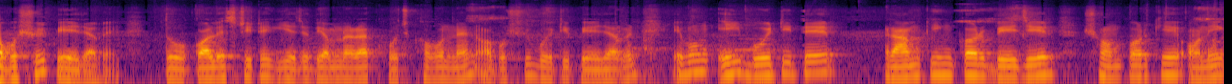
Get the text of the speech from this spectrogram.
অবশ্যই পেয়ে যাবেন। তো কলেজ স্ট্রিটে গিয়ে যদি আপনারা খোঁজ খবর নেন, অবশ্যই বইটি পেয়ে যাবেন এবং এই বইটিতে রামকিঙ্কর বেজের সম্পর্কে অনেক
